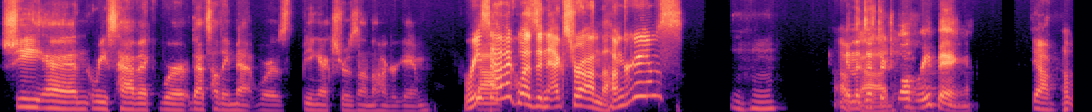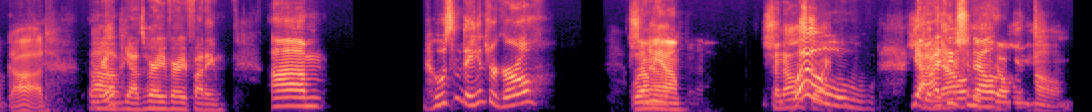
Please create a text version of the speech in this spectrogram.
she and Reese Havoc were. That's how they met. Was being extras on the Hunger Game. Reese God. Havoc was an extra on the Hunger Games. Mm-hmm. Oh, in the God. District 12 reaping. Yeah, Oh God. Um, yeah, it's very very funny. Um, who's in danger, girl? Romeo. Chanel. is going- Whoa! Yeah, I think Chanel is Chanel. going home.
